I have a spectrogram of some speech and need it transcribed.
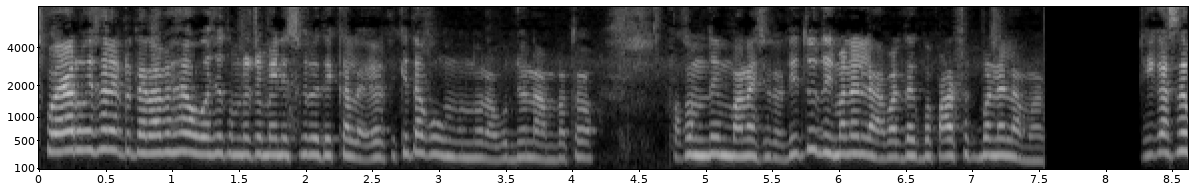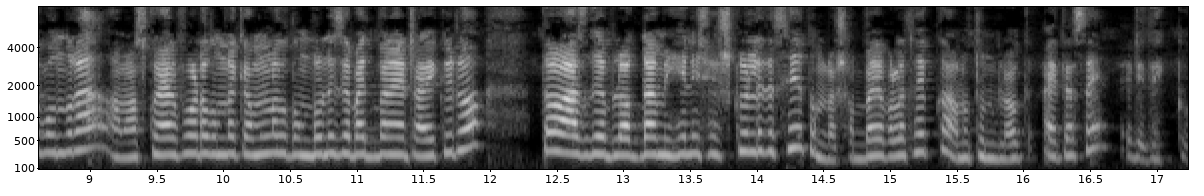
স্কোয়ার হয়েছে না, একটু তেরা বেহা হয়েছে, তোমরা একটু ম্যানেজ করে দেখা লাগে কিতা করুন বন্ধুরা, বুঝছ না? আমরা তো প্রথম দিন বানাইছি তো, দ্বিতীয় দিন বানাইলে আবার দেখব পারফেক্ট বানাইলাম আমার ঠিক আছে বন্ধুরা, আমার স্কোয়ার ফোটা তোমরা কেমন লাগে তোমরা নিজে বাইক বানায় ট্রাই করো। তো আজকে ব্লগটা আমি হেনি শেষ করে লেতেছি তোমরা সবাই ভালো থাকো নতুন ব্লগ আইতাছে, এটি দেখো।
